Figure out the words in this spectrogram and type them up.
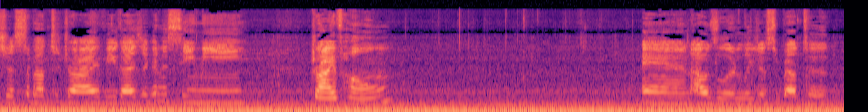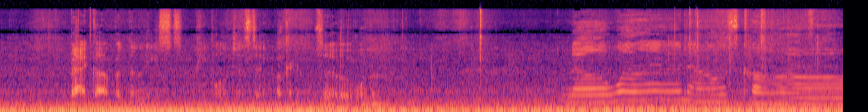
was just about to drive. You guys are gonna see me drive home. And I was literally just about to back up, but then these people just did. Okay, so no one else come.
